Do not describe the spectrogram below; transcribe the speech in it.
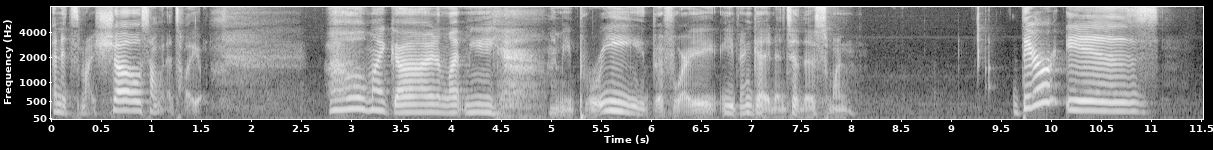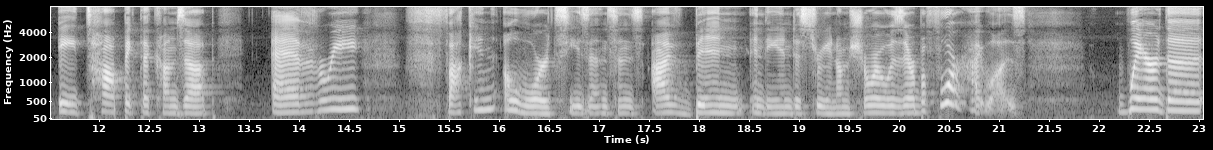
and it's my show, so I'm to tell you. Oh my god, let me let me breathe before I even get into this one. There is a topic that comes up every fucking award season since I've been in the industry, and I'm sure it was there before I was, where the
